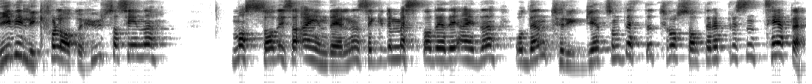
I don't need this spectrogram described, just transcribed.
De ville ikke forlate husa sine. Masse av disse eiendelene, sikkert det meste av det de eide. Og den trygghet som dette tross alt representerte.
